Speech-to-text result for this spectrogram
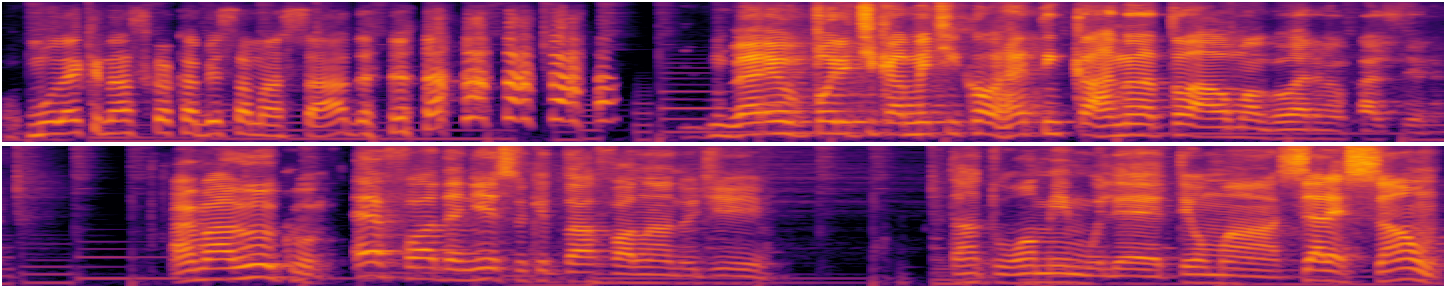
o moleque nasce com a cabeça amassada. Velho, politicamente incorreto encarnando a tua alma agora, meu parceiro. Mas, maluco, é foda nisso que tu tava falando de tanto homem e mulher ter uma seleção.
